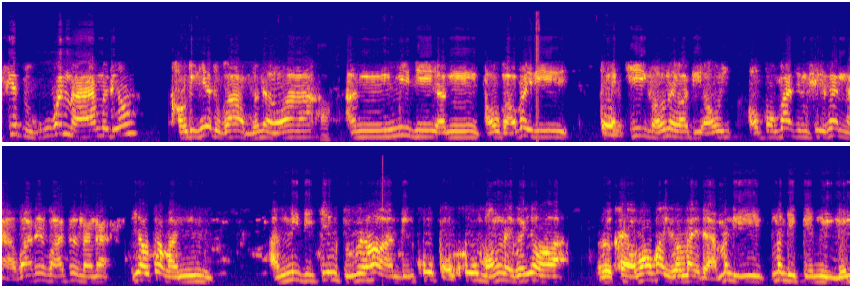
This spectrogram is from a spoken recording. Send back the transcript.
เทียบอยู่วันหนาเมื่เดียวเขาดีเทียบถูกว่าเหมือนว่า อันนี้ดีอันเอาเก่าไม่ดีต่อจี้เขาเลว่าที่เอาเอาปองบ้านจริงๆนั่นน่ะว่าได้ว่าเท่านั้นน่ะยาก็มันอันนี้ดีเจ้งถูกไหมฮะอันเป็นคู่เก่าคู่มองเลยก็ยาอะ เออใครเอาว่าไว้ก็ไรแต่มันดีมันดีเป็นเหมือน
